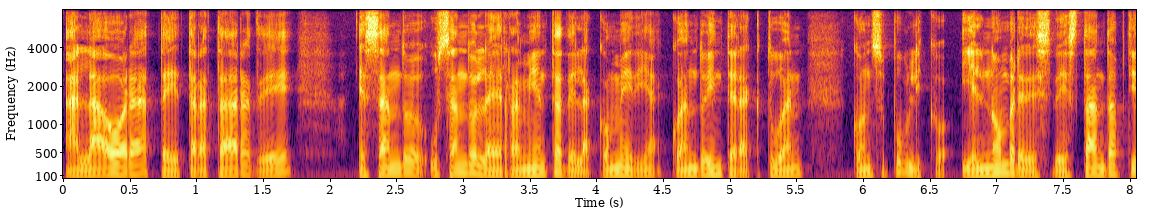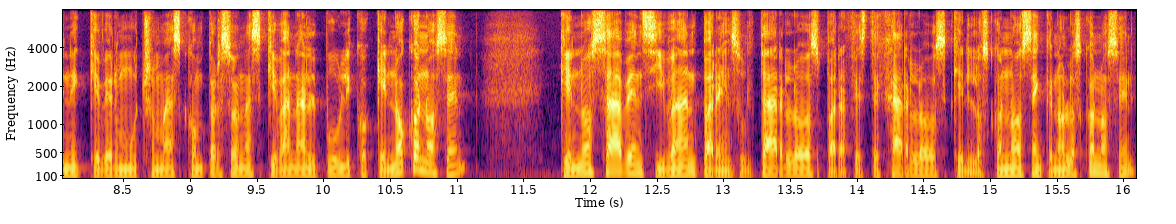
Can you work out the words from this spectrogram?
a la hora de tratar de usando, la herramienta de la comedia cuando interactúan con su público. Y el nombre de, de stand-up tiene que ver mucho más con personas que van al público que no conocen, que no saben si van para insultarlos, para festejarlos, que los conocen, que no los conocen,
